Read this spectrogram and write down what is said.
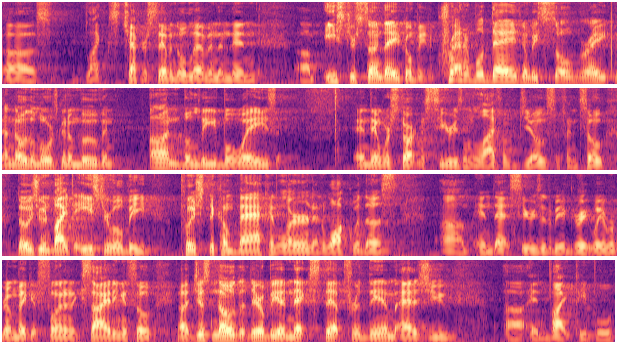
uh, like chapter seven to eleven, and then um, Easter Sunday is going to be an incredible day. It's going to be so great. And I know the Lord's going to move in unbelievable ways and then we're starting a series on the life of Joseph. And so those you invite to Easter will be pushed to come back and learn and walk with us um, in that series. It'll be a great way. We're going to make it fun and exciting. And so uh, just know that there will be a next step for them as you uh, invite people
